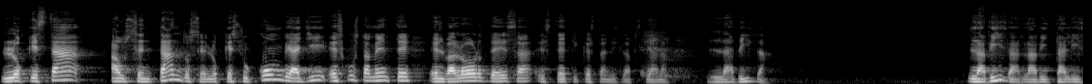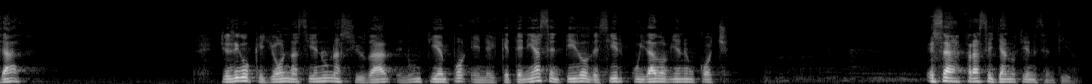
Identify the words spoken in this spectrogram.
Lo que está ausentándose, lo que sucumbe allí es justamente el valor de esa estética stanislavskiana, la vida. La vida, la vitalidad. Yo digo que yo nací en una ciudad, en un tiempo en el que tenía sentido decir, cuidado, viene un coche. Esa frase ya no tiene sentido.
